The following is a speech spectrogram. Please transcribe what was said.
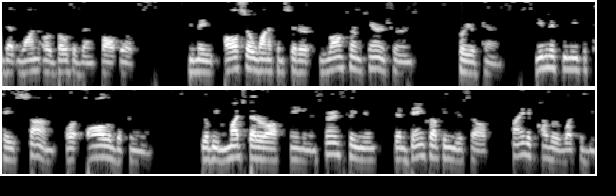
that one or both of them fall ill. You may also want to consider long-term care insurance for your parents, even if you need to pay some or all of the premium. You'll be much better off paying an insurance premium than bankrupting yourself trying to cover what could be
